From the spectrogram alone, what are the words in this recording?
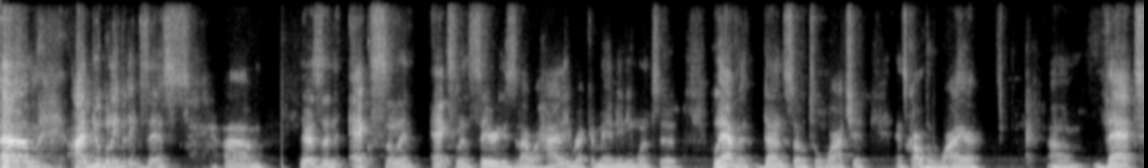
Um i do believe it exists. Um there's an excellent excellent series that i would highly recommend anyone to who haven't done so to watch it it's called the wire um, that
